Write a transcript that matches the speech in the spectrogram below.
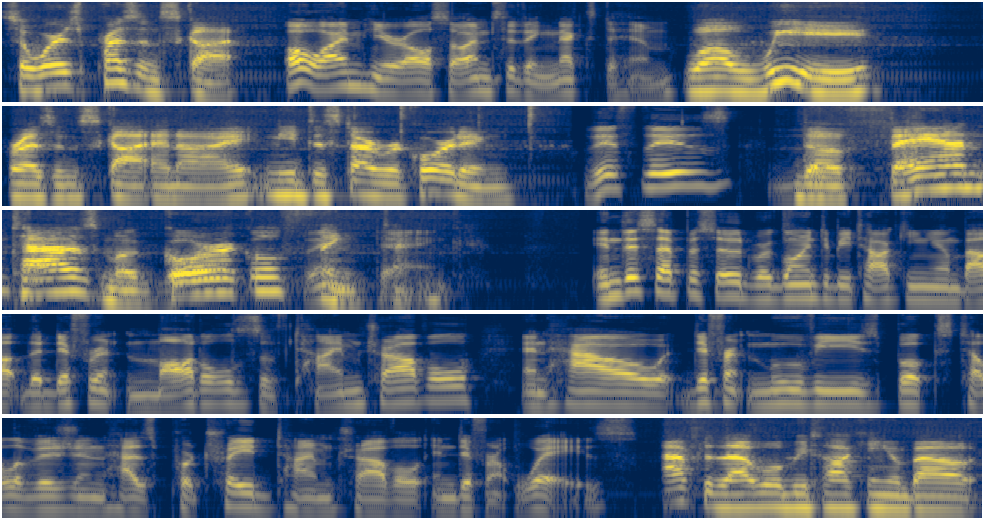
So where's present Scott? Oh, I'm here also. I'm sitting next to him. Well, we, present Scott and I, need to start recording This is the Phantasmagorical Think Tank. In this episode, we're going to be talking about the different models of time travel and how different movies, books, television has portrayed time travel in different ways. After that, we'll be talking about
